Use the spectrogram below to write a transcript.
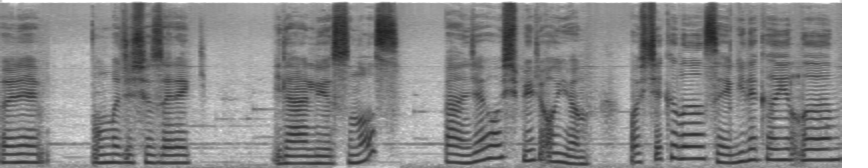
Böyle bulmaca çözerek ilerliyorsunuz. Bence hoş bir oyun. Hoşçakalın, sevgiyle kalın.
